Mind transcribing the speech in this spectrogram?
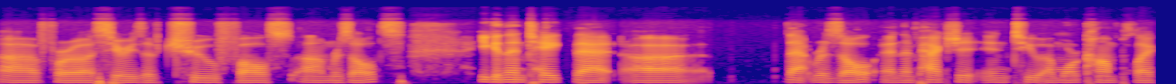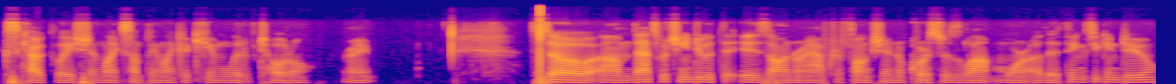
uh, for a series of true, false um, results. You can then take that uh, that result and then package it into a more complex calculation, like something like a cumulative total, right? So um, that's what you can do with the is on or after function. Of course, there's a lot more other things you can do,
